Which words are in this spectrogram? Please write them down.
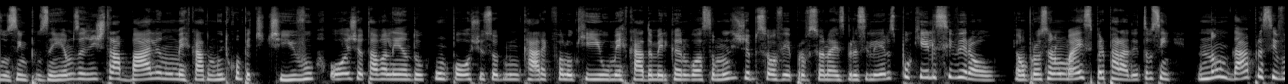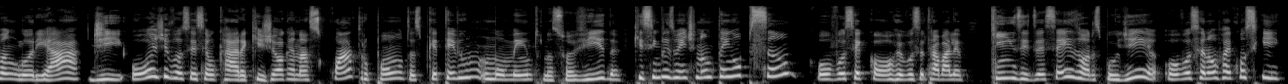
nos impusemos, a gente trabalha num mercado muito competitivo. Hoje eu tava lendo um post sobre um cara que falou que o mercado americano gosta muito de absorver profissionais brasileiros porque ele se virou. É um profissional mais preparado. Então, assim, não dá pra se vangloriar de hoje você ser um cara que joga nas quatro pontas, porque teve um momento na sua vida que simplesmente não tem opção. Ou você corre, ou você trabalha 15, 16 horas por dia, ou você não vai conseguir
